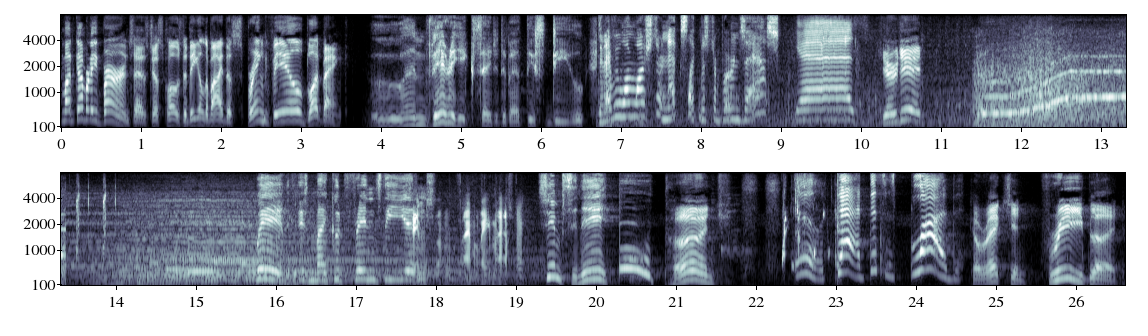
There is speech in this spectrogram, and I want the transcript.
Montgomery Burns has just closed a deal to buy the Springfield Blood Bank. Oh, I'm very excited about this deal. Did everyone wash their necks like Mr. Burns asked? Yes. Sure did. Well, if it isn't my good friends, the. Uh, Simpson family, master. Simpson, eh? Ooh, punch. Ew, Dad, this is blood. Correction. Free blood.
